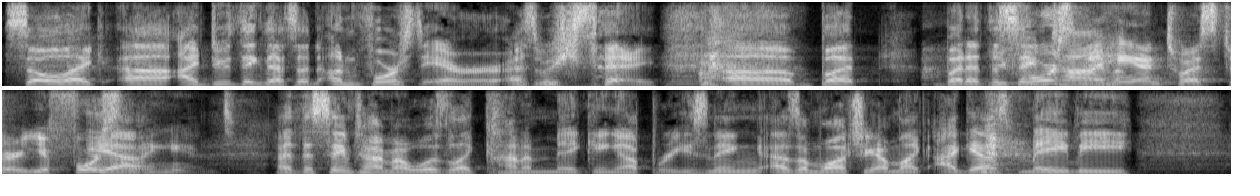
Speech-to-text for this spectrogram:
so like, uh, I do think that's an unforced error, as we say. Uh, but but at the You same forced time, my hand, Twister. You forced Yeah. my hand. At the same time, I was like kind of making up reasoning as I'm watching. I'm like, I guess maybe,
